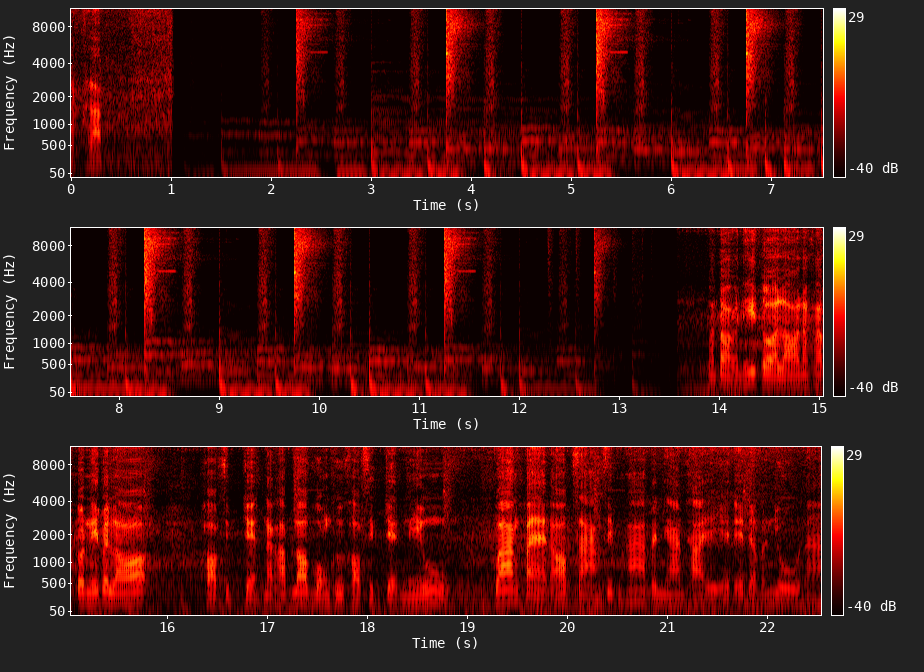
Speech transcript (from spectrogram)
นะครับ มาต่อกันที่ตัวล้อนะครับ ตัวนี้เป็นล้อขอบ 17 นะครับ รอบวงคือขอบ 17 นิ้ว กว้าง 8 ออฟ 35 เป็นงานไทย SSW นะ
